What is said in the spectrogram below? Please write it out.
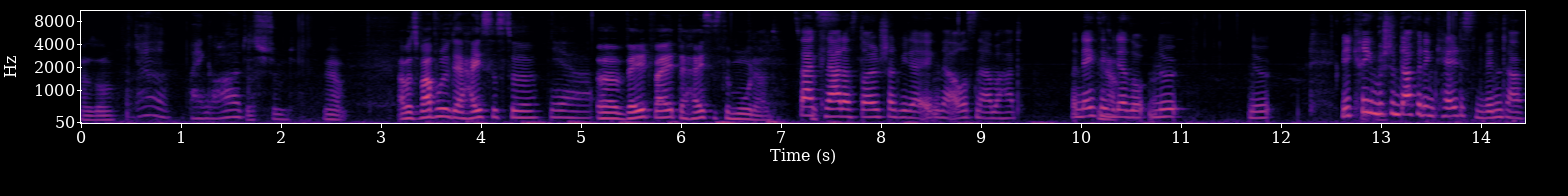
Also, ja, mein Gott. das stimmt. Ja. Aber es war wohl der heißeste, Ja. äh, weltweit der heißeste Monat. Es war Das- klar, dass Deutschland wieder irgendeine Ausnahme hat. Man denkt sich Ja. wieder so, nö, nö. Wir kriegen bestimmt dafür den kältesten Winter.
